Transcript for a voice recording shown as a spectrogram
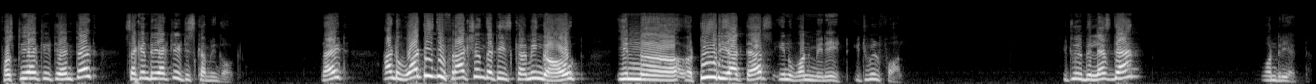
First reactor it entered. Second reactor it is coming out. Right? And what is the fraction that is coming out in uh, two reactors in 1 minute? It will fall. It will be less than one reactor.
